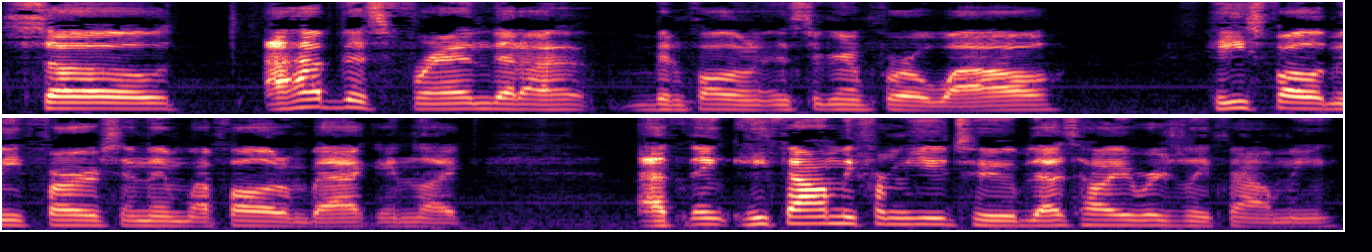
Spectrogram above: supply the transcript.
So I have this friend that I've been following on Instagram for a while. He's followed me first and then I followed him back and like, I think he found me from YouTube. That's how he originally found me.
